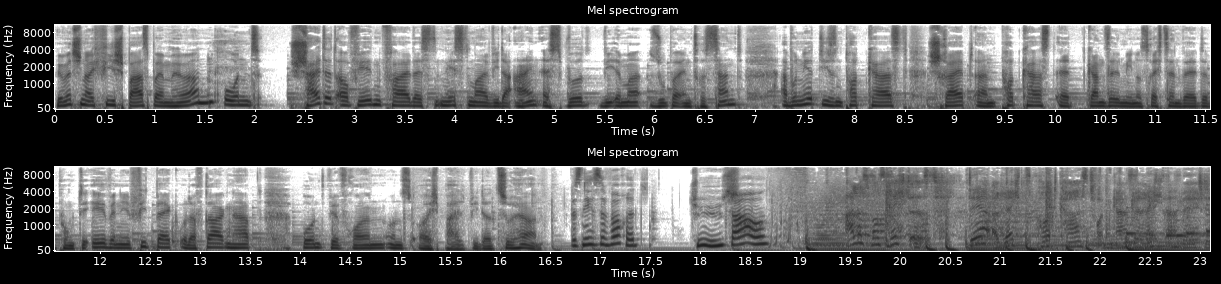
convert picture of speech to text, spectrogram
Wir wünschen euch viel Spaß beim Hören und Schaltet auf jeden Fall das nächste Mal wieder ein. Es wird wie immer super interessant. Abonniert diesen Podcast, schreibt an podcast.gansel-rechtsanwälte.de, wenn ihr Feedback oder Fragen habt. Und wir freuen uns, euch bald wieder zu hören. Bis nächste Woche. Tschüss. Ciao. Alles, was Recht ist. Der Rechtspodcast von Gansel Rechtsanwälte.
